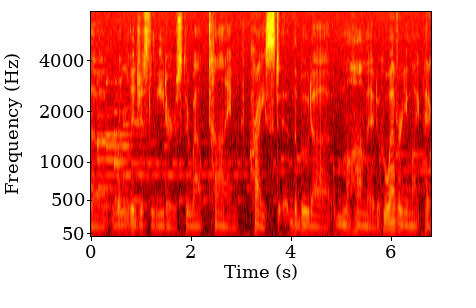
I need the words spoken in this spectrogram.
the religious leaders throughout time Christ, the Buddha, Muhammad, whoever you might pick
